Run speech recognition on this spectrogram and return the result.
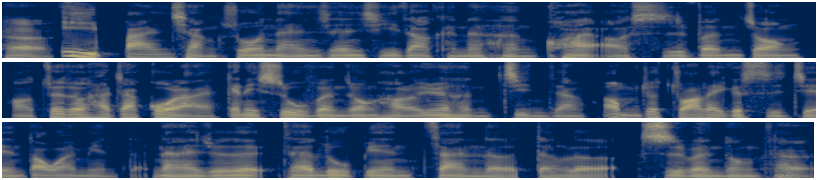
嗯，一般想说男生洗澡可能很快啊，十分钟哦，最多他家过来给你十五分钟好了，因为很近这样。那我们就抓了一个时间到外面等。奶奶就是在路边站了等了十分钟这样，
